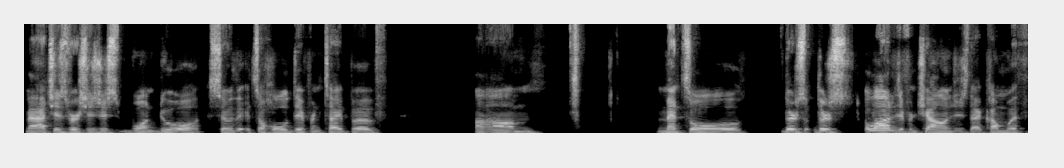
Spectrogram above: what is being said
matches versus just one duel. So it's a whole different type of um mental there's there's a lot of different challenges that come with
